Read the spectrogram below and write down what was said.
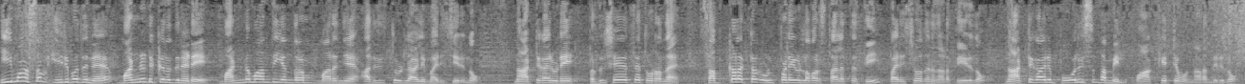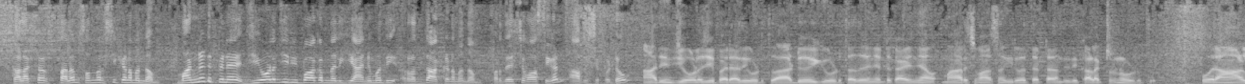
ഈ മാസം ഇരുപതിന് മണ്ണെടുക്കുന്നതിനിടെ മണ്ണുമാന്തി യന്ത്രം മറിഞ്ഞ് അതിഥി തൊഴിലാളി മരിച്ചിരുന്നു നാട്ടുകാരുടെ പ്രതിഷേധത്തെ തുടർന്ന് സബ് കളക്ടർ ഉൾപ്പെടെയുള്ളവർ സ്ഥലത്തെത്തി പരിശോധന നടത്തിയിരുന്നു. നാട്ടുകാരും പോലീസും തമ്മിൽ വാക്കേറ്റവും നടന്നിരുന്നു. കളക്ടർ സ്ഥലം സന്ദർശിക്കണമെന്നും മണ്ണെടുപ്പിന് ജിയോളജി വിഭാഗം നൽകിയ അനുമതി റദ്ദാക്കണമെന്നും പ്രദേശവാസികൾ ആവശ്യപ്പെട്ടു. ആദ്യം ജിയോളജി പരാതി കൊടുത്തു. ആർ ഡി ഒക്ക് കൊടുത്തു. അത് കഴിഞ്ഞിട്ട് കഴിഞ്ഞ മാർച്ച് മാസം ഇരുപത്തെട്ടാം തീയതി കളക്ടറിന് കൊടുത്തു. ഒരാൾ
